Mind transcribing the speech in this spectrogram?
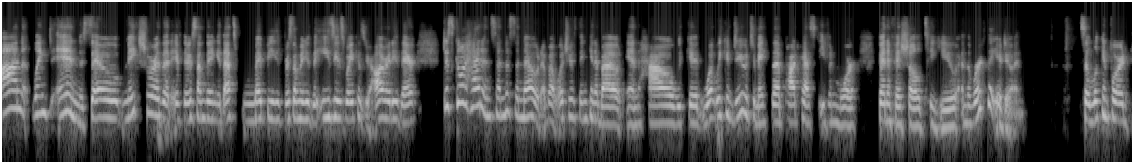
on LinkedIn. So make sure that if there's something that's might be for some of you the easiest way because you're already there, just go ahead and send us a note about what you're thinking about and how we could, what we could do to make the podcast even more beneficial to you and the work that you're doing. So, looking forward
